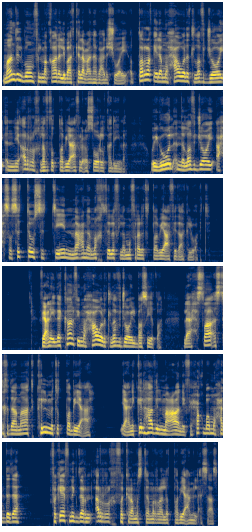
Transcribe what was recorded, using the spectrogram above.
ماندلبوم في المقالة اللي بتكلم عنها بعد شوي اتطرق إلى محاولة لف جوي أن يأرخ لفظ الطبيعة في العصور القديمة ويقول أن لف جوي أحصى 66 معنى مختلف لمفردة الطبيعة في ذاك الوقت. فيعني إذا كان في محاولة لف جوي البسيطة لإحصاء استخدامات كلمة الطبيعة يعني كل هذه المعاني في حقبة محددة فكيف نقدر نأرخ فكرة مستمرة للطبيعة من الأساس؟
